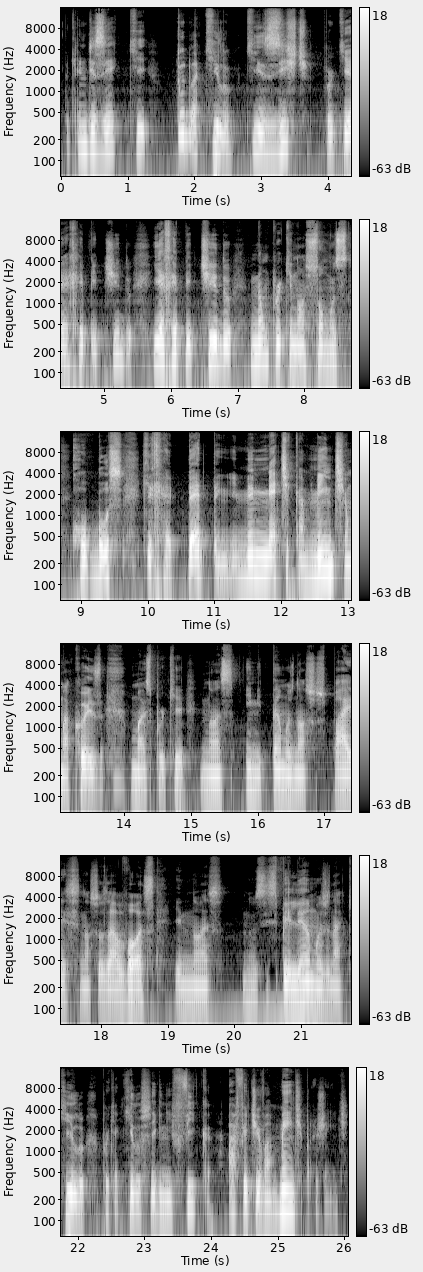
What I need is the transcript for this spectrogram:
Está querendo dizer que tudo aquilo que existe porque é repetido, e é repetido não porque nós somos robôs que repetem e memeticamente uma coisa, mas porque nós imitamos nossos pais, nossos avós e nós nos espelhamos naquilo porque aquilo significa afetivamente para gente,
